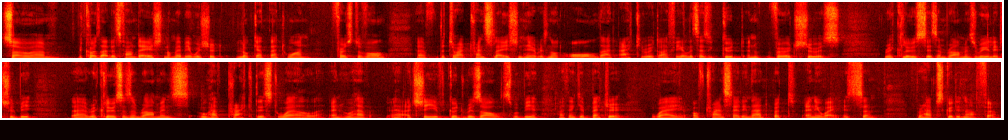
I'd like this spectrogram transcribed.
So, um, because that is foundational, maybe we should look at that one first of all. Uh, the tra- translation here is not all that accurate, I feel. It says good and virtuous recluses and Brahmins. Really, it should be uh, recluses and Brahmins who have practiced well and who have uh, achieved good results, would be, I think, a better way of translating that. But anyway, it's um, perhaps good enough. Uh,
